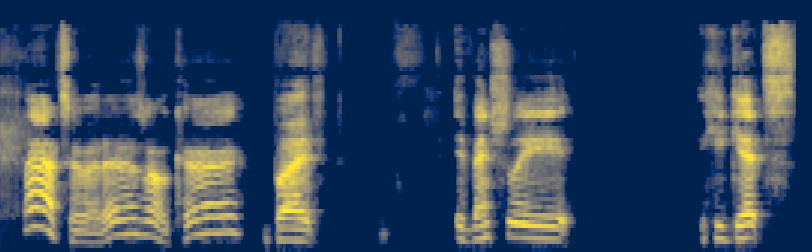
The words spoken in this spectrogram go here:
that's who it is. Okay, but eventually he gets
